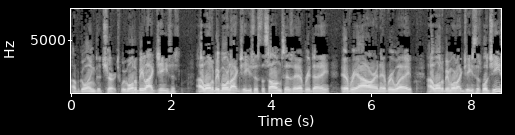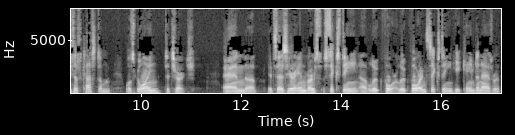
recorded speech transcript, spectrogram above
of going to church. We want to be like Jesus. I want to be more like Jesus. The song says every day, every hour, and every way. I want to be more like Jesus. Well, Jesus' custom was going to church. And uh, it says here in verse 16 of Luke 4, Luke 4 and 16, he came to Nazareth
